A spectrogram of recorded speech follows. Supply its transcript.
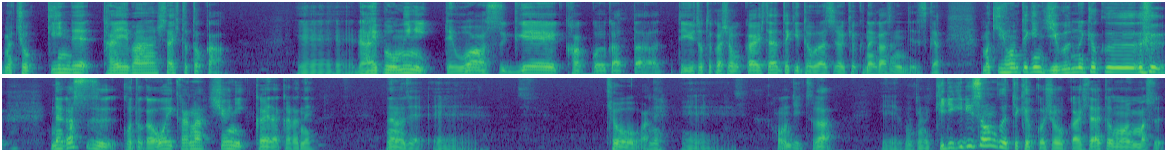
ー、まあ、直近で対バンした人とか、えー、ライブを見に行ってうわすげえかっこよかったっていう人とか紹介した時友達の曲流すんですが、まあ、基本的に自分の曲 流すことが多いかな週に1回だからねなので、えー、今日はね、えー本日は、え、僕のキリギリソングって曲を紹介したいと思います。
